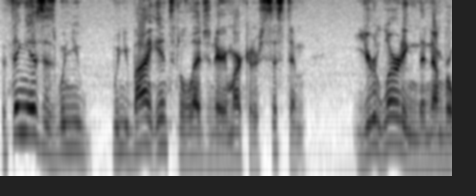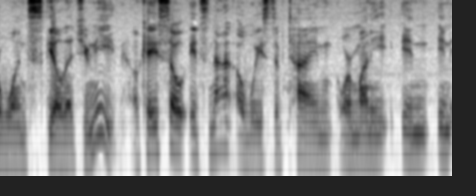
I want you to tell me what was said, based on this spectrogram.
the thing is, is when you, when you buy into the legendary marketer system, you're learning the number one skill that you need. Okay, so it's not a waste of time or money in, in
